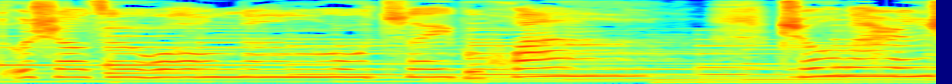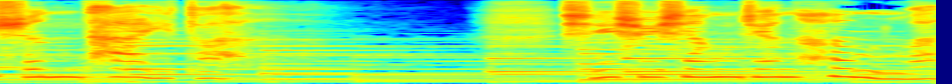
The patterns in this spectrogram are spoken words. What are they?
多少次我们无醉不欢，咒骂人生太短，唏嘘相见恨晚，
